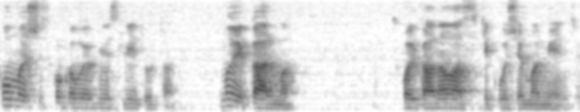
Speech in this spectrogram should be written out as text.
помощи, сколько вы внесли тут. Ну и карма сколько она у вас в текущем моменте.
